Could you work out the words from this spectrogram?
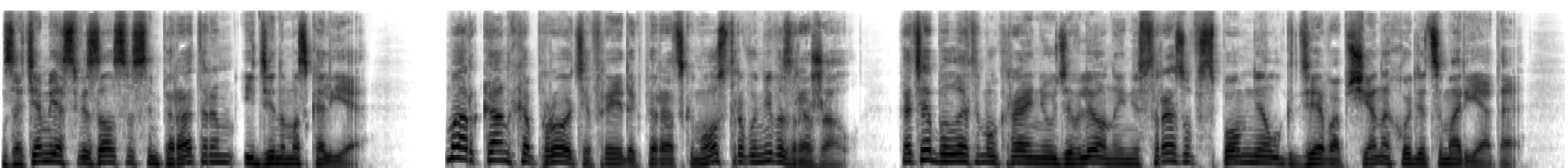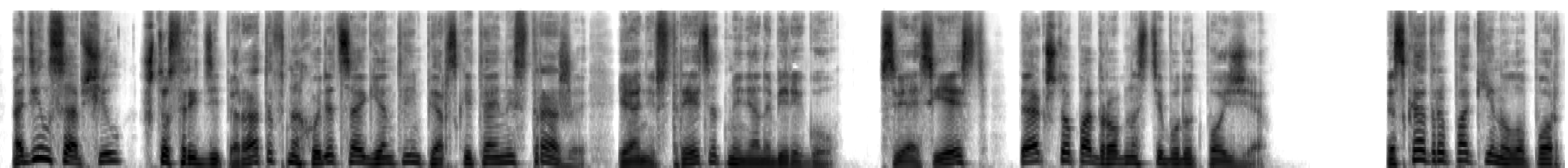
Затем я связался с императором и Дино Маскалье — Марк Анха против рейда к пиратскому острову не возражал, хотя был этому крайне удивлен и не сразу вспомнил, где вообще находится Марьята. Один сообщил, что среди пиратов находятся агенты имперской тайной стражи, и они встретят меня на берегу. Связь есть, так что подробности будут позже. Эскадра покинула порт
